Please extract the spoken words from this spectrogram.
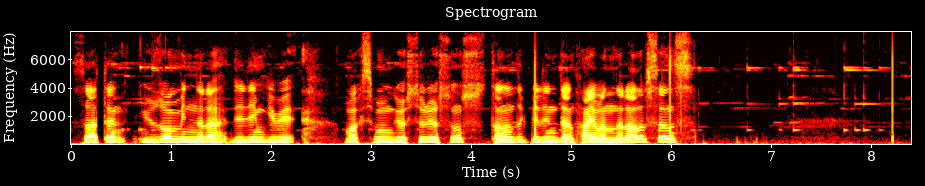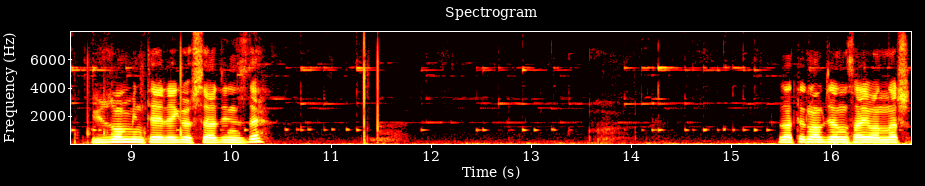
Zaten 110 bin lira dediğim gibi maksimum gösteriyorsunuz. Tanıdık birinden hayvanları alırsanız 110 bin TL gösterdiğinizde Zaten alacağınız hayvanlar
